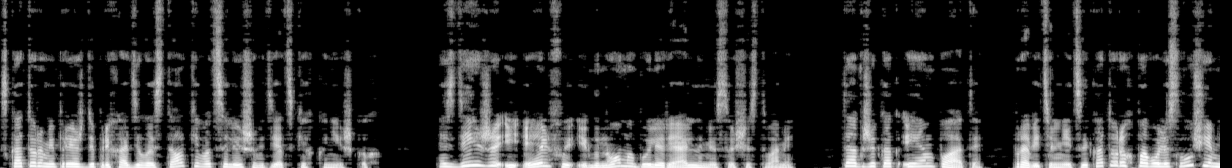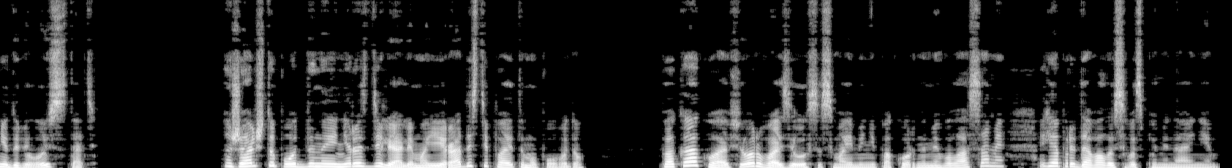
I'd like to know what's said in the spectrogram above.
с которыми прежде приходилось сталкиваться лишь в детских книжках. Здесь же и эльфы, и гномы были реальными существами. Так же, как и эмпаты, правительницей которых по воле случая мне довелось стать. Жаль, что подданные не разделяли моей радости по этому поводу. Пока куафер возился с моими непокорными волосами, я предавалась воспоминаниям.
